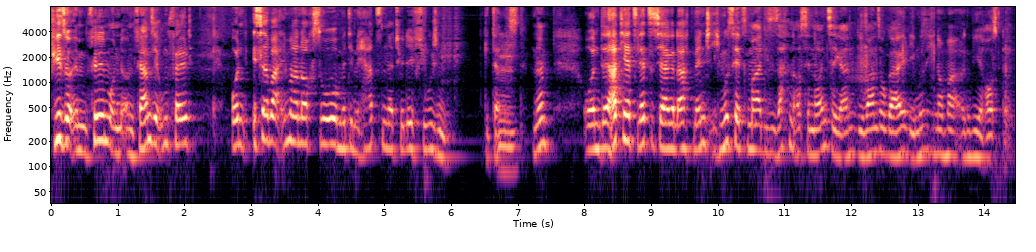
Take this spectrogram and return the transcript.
viel so im Film- und, und Fernsehumfeld und ist aber immer noch so mit dem Herzen natürlich Fusion-Gitarrist. Ne? Und er hat jetzt letztes Jahr gedacht, Mensch, ich muss jetzt mal diese Sachen aus den 90ern, die waren so geil, die muss ich nochmal irgendwie rausbringen.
